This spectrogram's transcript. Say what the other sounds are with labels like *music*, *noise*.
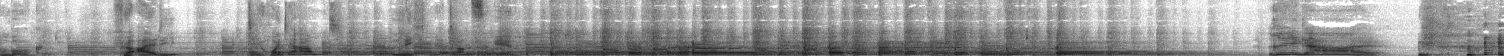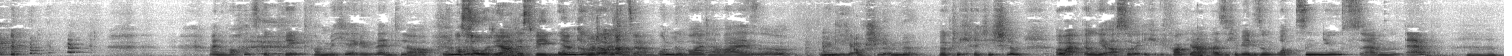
Hamburg. Für all die, die heute Abend nicht mehr tanzen gehen. Regal. *laughs* Meine Woche ist geprägt von Michael Wendler. Ach so, ja, deswegen. Ja, ich wollte auch gerade sagen. Ungewollterweise. Eigentlich auch schlimm, ne? Wirklich richtig schlimm. Aber irgendwie auch so, ich, ich folge ja, also ich habe ja diese Watson News ähm, App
